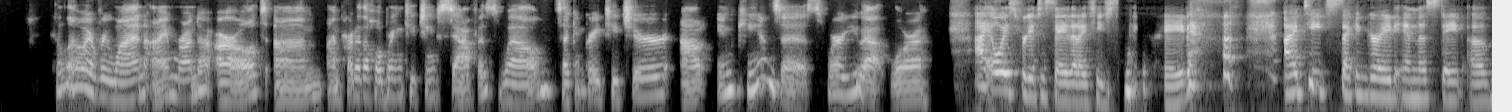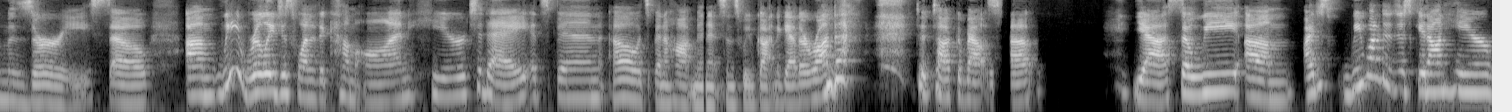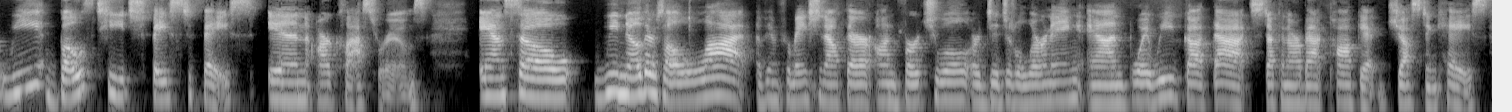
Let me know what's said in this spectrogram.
Hello, everyone. I'm Rhonda Arlt. Um, I'm part of the Whole Brain Teaching staff as well, second grade teacher out in Kansas. Where are you at, Laura? I always forget to say that I teach second grade. I teach second grade in the state of Missouri. So um, we really just wanted to come on here today. It's been, oh, it's been a hot minute since we've gotten together, Rhonda, to talk about stuff. Yeah, so we, um, I just, we wanted to just get on here. We both teach face to face in our classrooms. And so we know there's a lot of information out there on virtual or digital learning. And boy, we've got that stuck in our back pocket just in case.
